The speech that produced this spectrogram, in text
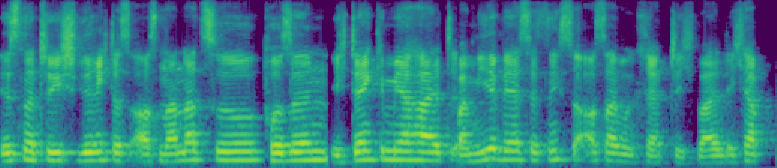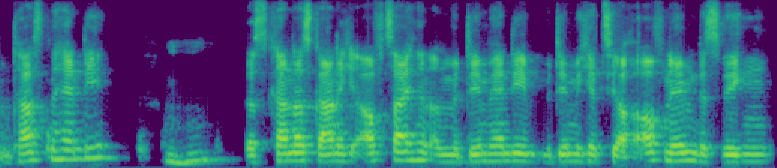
Ist natürlich schwierig, das auseinander zu puzzeln. Ich denke mir halt, bei mir wäre es jetzt nicht so aussagekräftig, weil ich habe ein Tastenhandy. Mhm. Das kann das gar nicht aufzeichnen und mit dem Handy, mit dem ich jetzt hier auch aufnehme, deswegen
